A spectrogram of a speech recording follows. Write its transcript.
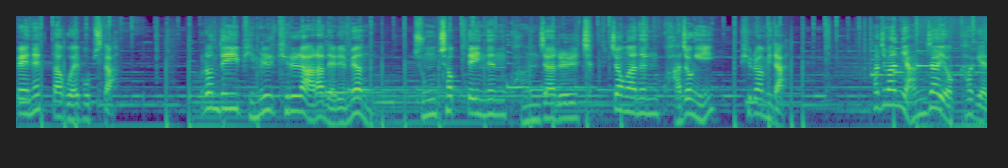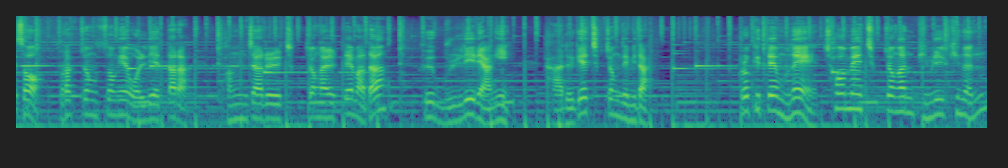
빼냈다고 해봅시다. 그런데 이 비밀키를 알아내려면 중첩돼 있는 광자를 측정하는 과정이 필요합니다. 하지만 양자 역학에서 불확정성의 원리에 따라 광자를 측정할 때마다 그 물리량이 다르게 측정됩니다. 그렇기 때문에 처음에 측정한 비밀키는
